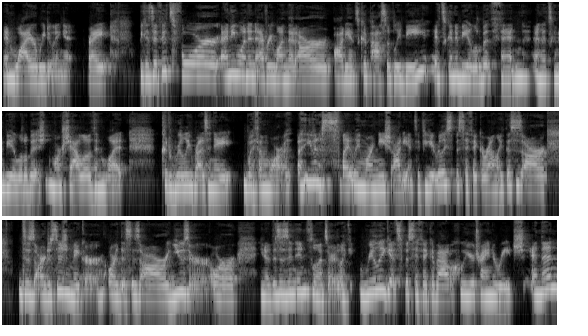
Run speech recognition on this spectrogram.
and why are we doing it right? Because if it's for anyone and everyone that our audience could possibly be, it's going to be a little bit thin and it's going to be a little bit more shallow than what could really resonate with a more, even a slightly more niche audience. If you get really specific around like, this is our, this is our decision maker or this is our user or, you know, this is an influencer, like really get specific about who you're trying to reach and then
